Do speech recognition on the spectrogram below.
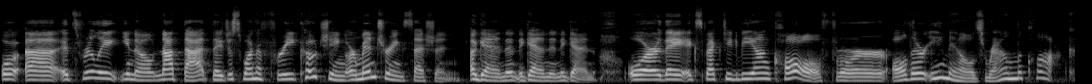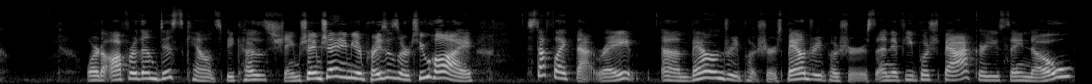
or uh, it's really you know not that. They just want a free coaching or mentoring session again and again and again. Or they expect you to be on call for all their emails round the clock. Or to offer them discounts because shame shame shame your prices are too high. Stuff like that right? Um, boundary pushers boundary pushers. And if you push back or you say no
